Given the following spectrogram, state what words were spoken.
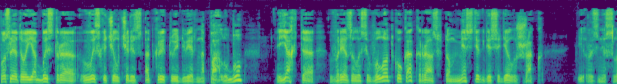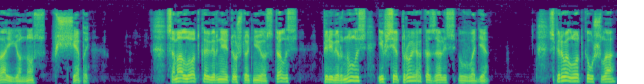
После этого я быстро выскочил через открытую дверь на палубу. Яхта врезалась в лодку как раз в том месте, где сидел Жак, и разнесла ее нос в щепы. Сама лодка, вернее, то, что от нее осталось, перевернулась, и все трое оказались в воде. Сперва лодка ушла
